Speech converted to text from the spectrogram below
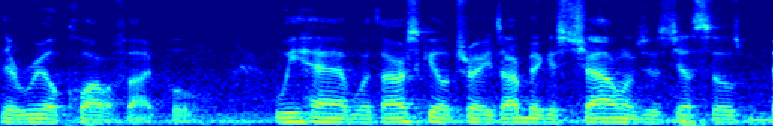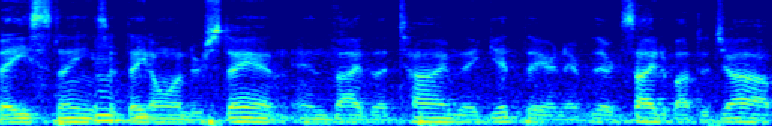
they're real qualified pool. We have with our skill trades, our biggest challenge is just those base things that they mm-hmm. don't understand. And by the time they get there and they're, they're excited about the job,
